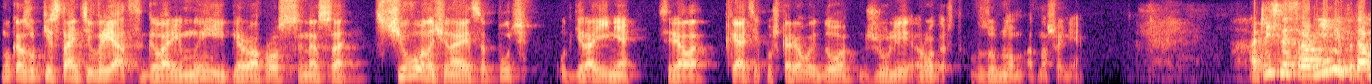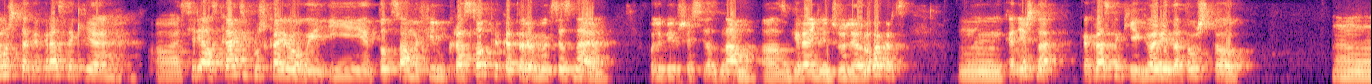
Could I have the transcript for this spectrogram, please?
Ну-ка, зубки станьте в ряд, говорим мы. И первый вопрос, Инесса, с чего начинается путь от героини сериала Кати Пушкаревой до Джулии Роберт в зубном отношении? Отличное сравнение, потому что как раз-таки э, сериал с Катей Пушкаревой и тот самый фильм «Красотка», который мы все знаем, полюбившийся нам э, с героиней Джулии Робертс, э, конечно, как раз-таки говорит о том, что э,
